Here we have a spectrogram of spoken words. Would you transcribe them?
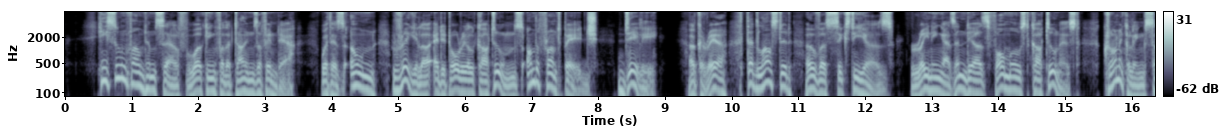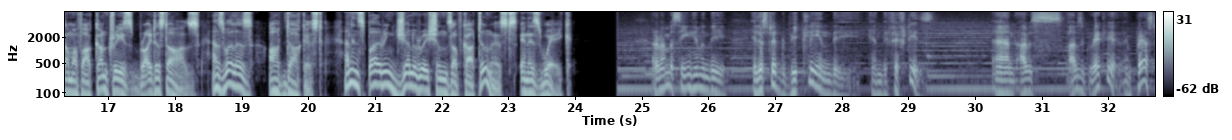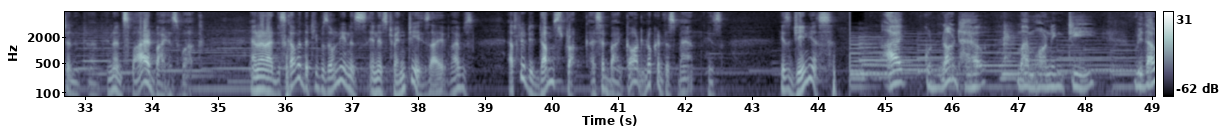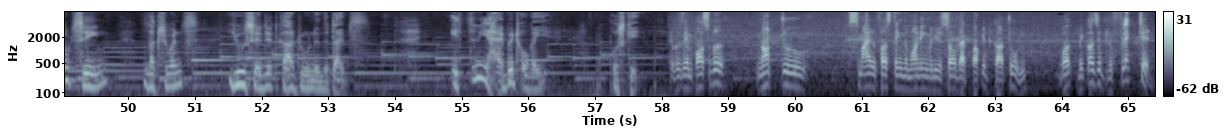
he soon found himself working for the Times of India with his own regular editorial cartoons on the front page, daily, a career that lasted over 60 years, reigning as India's foremost cartoonist, chronicling some of our country's brightest hours, as well as our darkest, and inspiring generations of cartoonists in his wake. I remember seeing him in the Illustrated Weekly in the in the 50s, and I was I was greatly impressed and you know, inspired by his work. And when I discovered that he was only in his in his 20s, I, I was absolutely dumbstruck. I said, "My God, look at this man! He's he's a genius." I could not have my morning tea without seeing Laxman's You Said It cartoon in the Times. इतनी habit हो गई उसकी It was impossible not to smile first thing in the morning when you saw that pocket cartoon because it reflected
